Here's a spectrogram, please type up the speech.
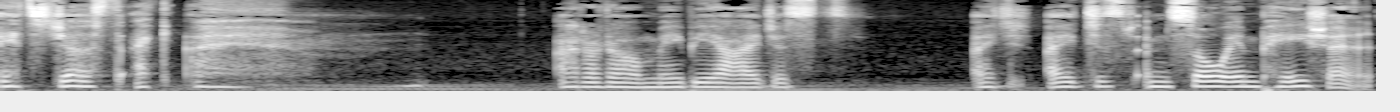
it's just I, I, I don't know maybe i just i just, i just i'm so impatient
